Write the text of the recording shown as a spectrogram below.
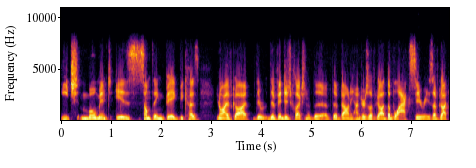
each moment is something big because you know I've got the the vintage collection of the of the bounty hunters. I've got the Black series. I've got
